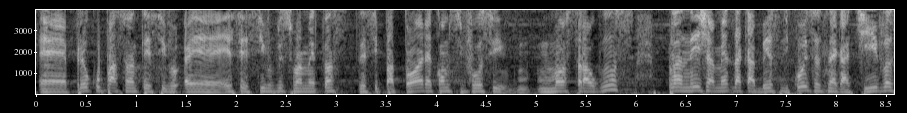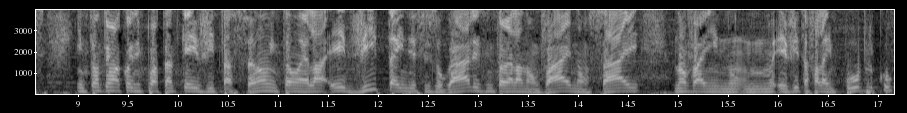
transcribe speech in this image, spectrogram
É, preocupação é, excessiva, principalmente antecipatória, como se fosse mostrar alguns planejamentos da cabeça de coisas negativas. Então tem uma coisa importante que é a evitação. Então ela evita ir nesses lugares, então ela não vai, não sai, não vai, não, não, evita falar em público.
